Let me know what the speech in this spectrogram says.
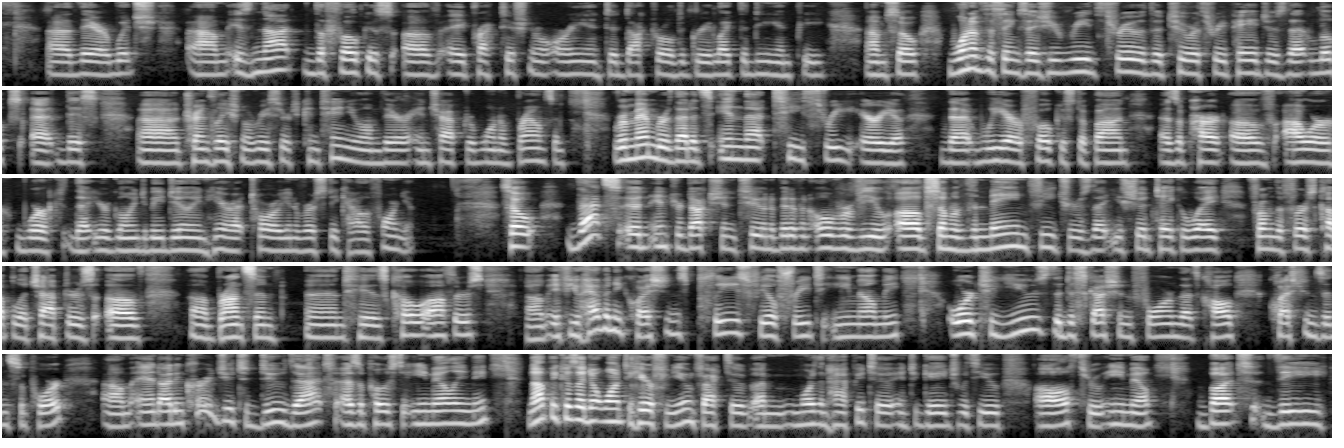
uh, there, which um, is not the focus of a practitioner-oriented doctoral degree like the DNP. Um, so one of the things as you read through the two or three pages that looks at this uh, translational research continuum there in chapter one of Brownson, remember that it's in that T3 area that we are focused upon as a part of our work that you're going to be doing here at Touro University, California. So that's an introduction to and a bit of an overview of some of the main features that you should take away from the first couple of chapters of uh, Brownson and his co-authors. Um, if you have any questions, please feel free to email me or to use the discussion forum that's called Questions and Support. Um, and I'd encourage you to do that as opposed to emailing me. Not because I don't want to hear from you. In fact, uh, I'm more than happy to engage with you all through email. But the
